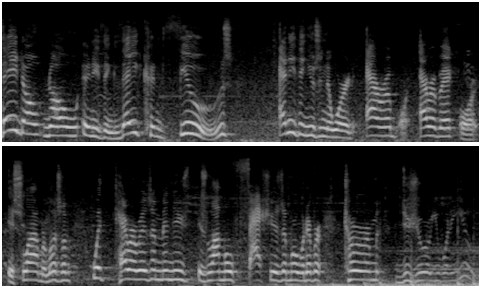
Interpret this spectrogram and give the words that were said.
They don't know anything. They confuse anything using the word Arab or Arabic or Islam or Muslim with terrorism and Islamofascism or whatever term du jour you want to use.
